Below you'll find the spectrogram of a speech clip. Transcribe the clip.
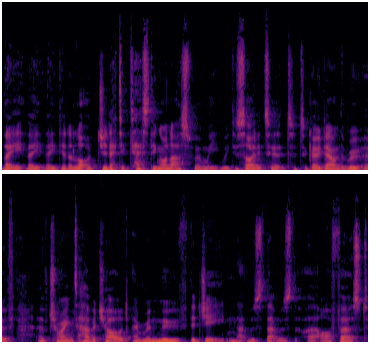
they, they they did a lot of genetic testing on us when we, we decided to, to, to go down the route of of trying to have a child and remove the gene. That was that was uh, our first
